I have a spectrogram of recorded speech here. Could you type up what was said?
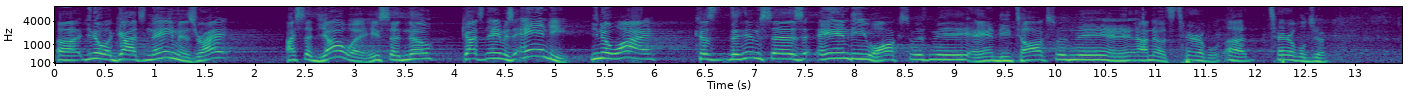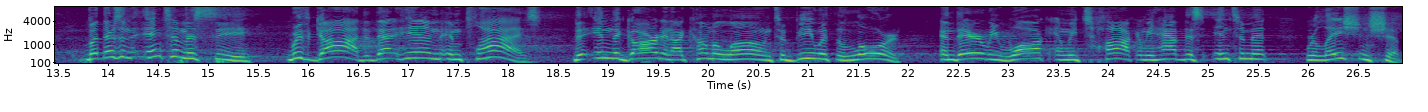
Uh, you know what God's name is, right? I said Yahweh. He said, No, God's name is Andy. You know why? because the hymn says, Andy walks with me, Andy talks with me, and I know it's terrible, uh, terrible joke. But there's an intimacy with God that that hymn implies. That in the garden I come alone to be with the Lord. And there we walk and we talk and we have this intimate relationship.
